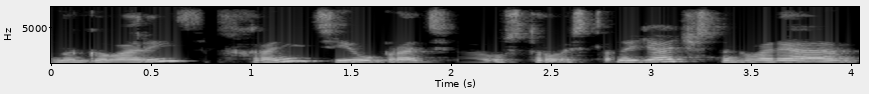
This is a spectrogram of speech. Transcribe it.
наговорить, сохранить и убрать э, устройство. Но я, честно говоря,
